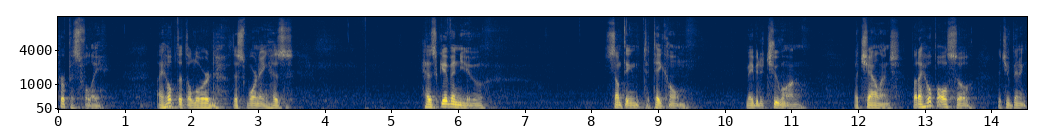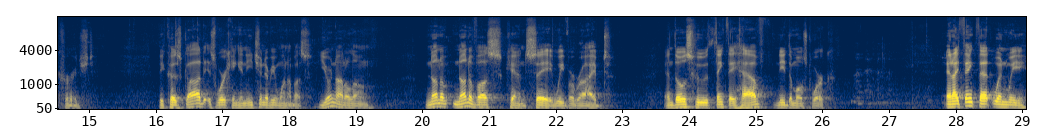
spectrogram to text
purposefully, I hope that the Lord this morning has, has given you something to take home, maybe to chew on, a challenge. But I hope also that you've been encouraged because God is working in each and every one of us. You're not alone. None of, none of us can say we've arrived. And those who think they have need the most work. And I think that when we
